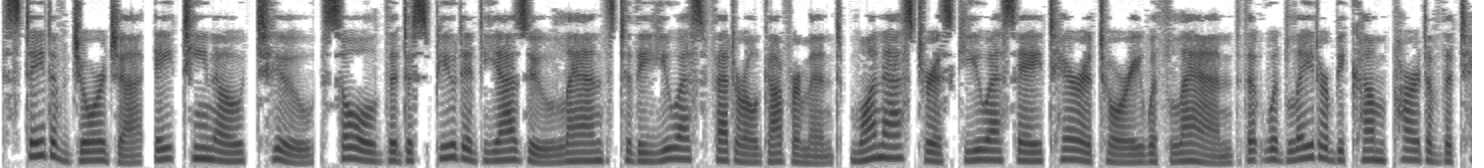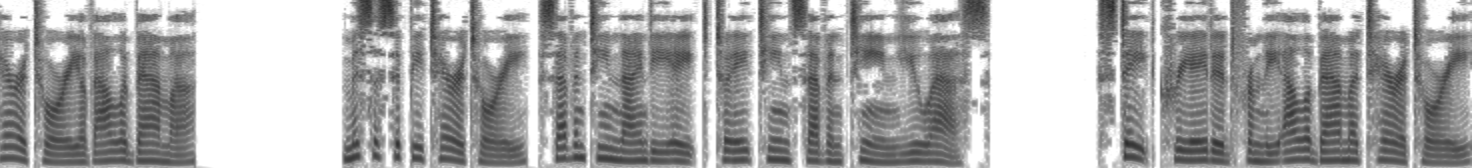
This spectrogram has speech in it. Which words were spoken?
State of Georgia, 1802 sold the disputed Yazoo lands to the U.S. federal government 1 USA territory with land that would later become part of the territory of Alabama Mississippi Territory, 1798–1817 U.S. State created from the Alabama Territory,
